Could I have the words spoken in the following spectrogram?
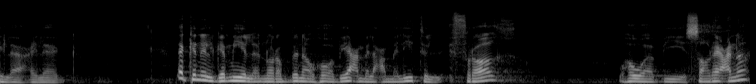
إلى علاج. لكن الجميل أن ربنا وهو بيعمل عملية الإفراغ وهو بيصارعنا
